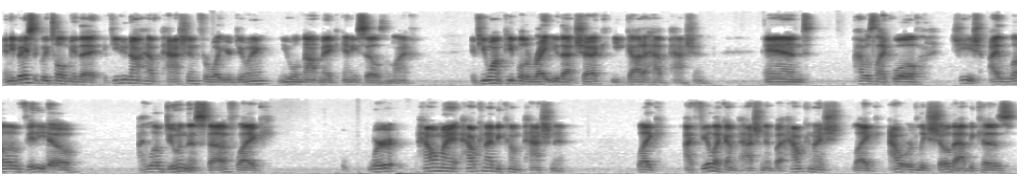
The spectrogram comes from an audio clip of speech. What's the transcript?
And he basically told me that if you do not have passion for what you're doing, you will not make any sales in life. If you want people to write you that check, you got to have passion. And I was like, well, geez, I love video I love doing this stuff. Like, where, how am I, how can I become passionate? Like, I feel like I'm passionate, but how can I, sh- like, outwardly show that? Because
